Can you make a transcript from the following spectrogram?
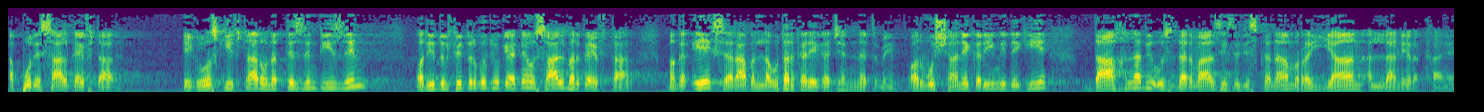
اب پورے سال کا افطار۔ ایک روز کی افطار، انتیس دن، تیس دن اور عید الفطر کو کیوں کہتے ہیں؟ وہ سال بھر کا افطار۔ مگر ایک سیراب اللہ ادھر کرے گا جنت میں۔ اور وہ شان کریمی دیکھیے، داخلہ بھی اس دروازے سے جس کا نام ریان اللہ نے رکھا ہے۔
